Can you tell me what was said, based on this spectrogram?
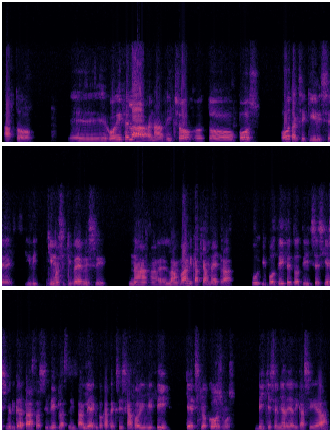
αυτό. Ε, εγώ ήθελα να δείξω το πώς όταν ξεκίνησε η δική μας η κυβέρνηση να ε, λαμβάνει κάποια μέτρα που υποτίθεται ότι σε σχέση με την κατάσταση δίπλα στην Ιταλία και το καθεξής είχαν θορυβηθεί και έτσι και ο κόσμος μπήκε σε μια διαδικασία.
